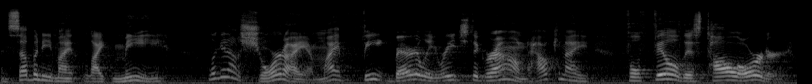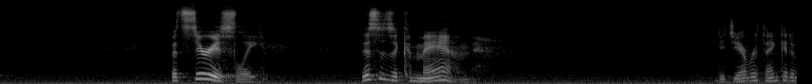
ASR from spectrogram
And somebody might, like me, Look at how short I am. My feet barely reach the ground. How can I fulfill this tall order? But seriously, this is a command. Did you ever think of it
